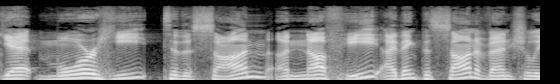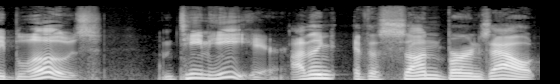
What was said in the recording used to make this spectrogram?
get more heat to the sun, enough heat, I think the sun eventually blows. I'm team heat here. I think if the sun burns out,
